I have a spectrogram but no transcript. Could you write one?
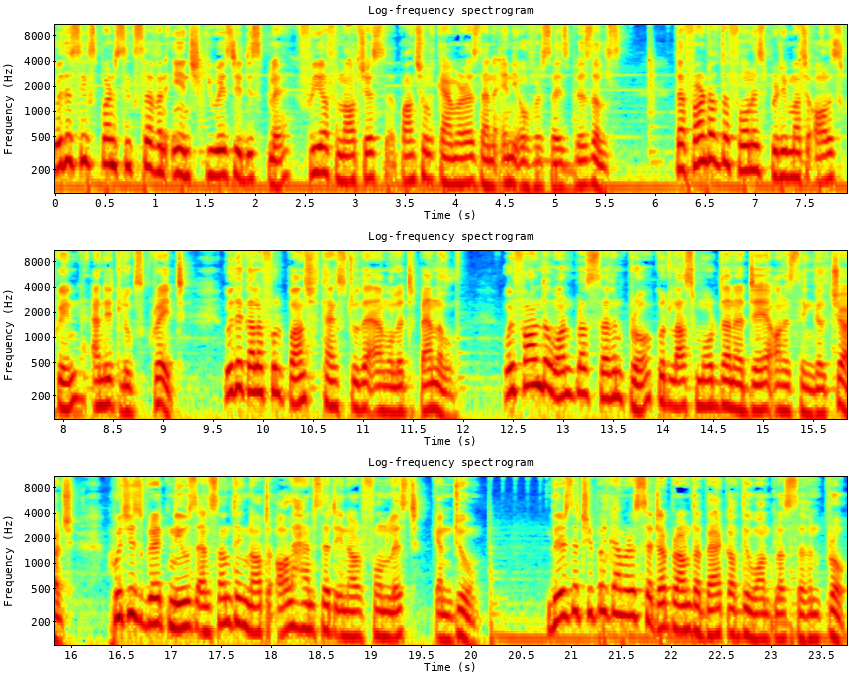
with a 6.67 inch QHD display free of notches, punch-hole cameras and any oversized bezels. The front of the phone is pretty much all screen and it looks great with a colorful punch thanks to the AMOLED panel. We found the OnePlus 7 Pro could last more than a day on a single charge, which is great news and something not all handsets in our phone list can do. There's a triple camera setup around the back of the OnePlus 7 Pro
